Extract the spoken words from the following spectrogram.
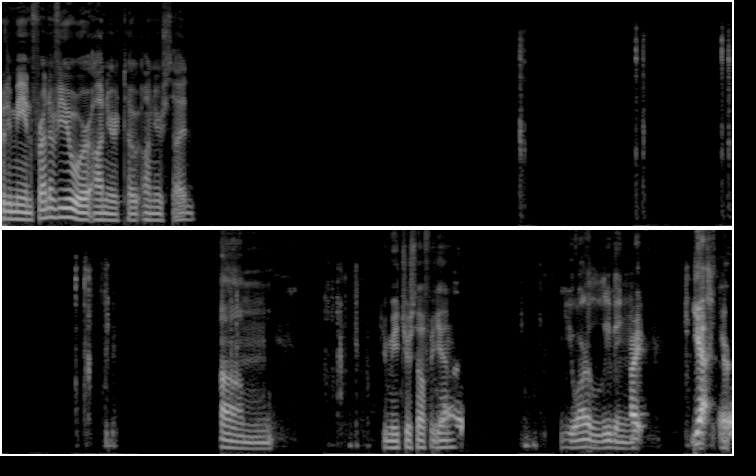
putting me in front of you or on your to- on your side? Um Did you mute yourself again? you are leaving Right. Yeah, this area.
